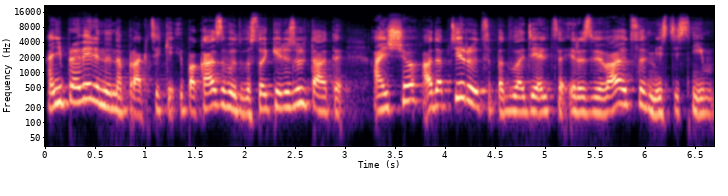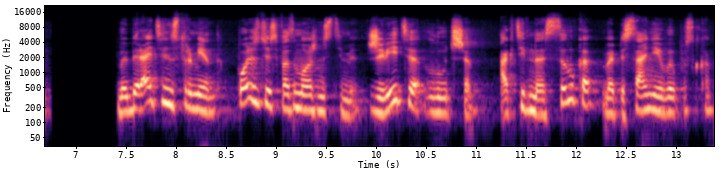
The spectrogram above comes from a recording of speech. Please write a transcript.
Они проверены на практике и показывают высокие результаты, а еще адаптируются под владельца и развиваются вместе с ним. Выбирайте инструмент, пользуйтесь возможностями, живите лучше. Активная ссылка в описании выпуска.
